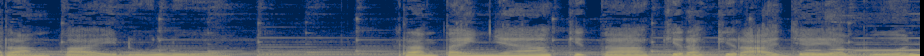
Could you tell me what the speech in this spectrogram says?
rantai dulu. Rantainya kita kira-kira aja ya, Bun.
